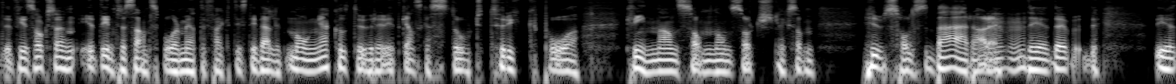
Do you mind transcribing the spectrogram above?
det finns också en, ett intressant spår med att det faktiskt i väldigt många kulturer är ett ganska stort tryck på kvinnan som någon sorts liksom, hushållsbärare. Mm. Det, det, det, det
